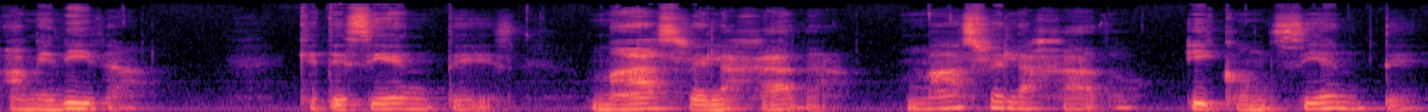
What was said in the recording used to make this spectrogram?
a medida que te sientes más relajada, más relajado y consciente,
